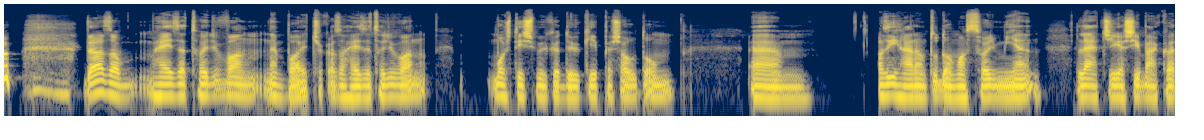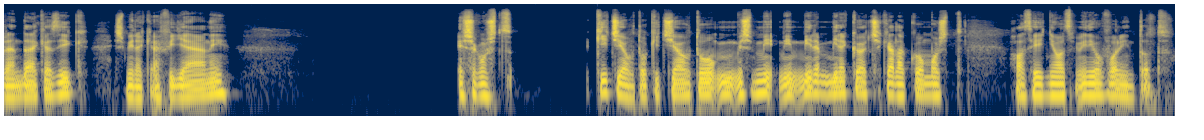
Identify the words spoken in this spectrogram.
De az a helyzet, hogy van, nem baj, csak az a helyzet, hogy van most is működőképes autóm. Um, az i3 tudom azt, hogy milyen lehetséges hibákkal rendelkezik, és mire kell figyelni. És akkor most kicsi autó, kicsi autó, és mi, mi, mire, mire költsek el akkor most 6-7-8 millió forintot?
